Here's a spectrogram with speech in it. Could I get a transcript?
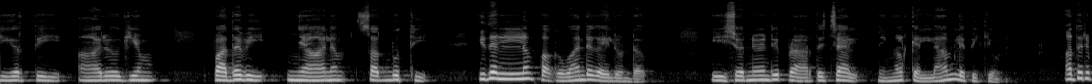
കീർത്തി ആരോഗ്യം പദവി ജ്ഞാനം സദ്ബുദ്ധി ഇതെല്ലാം ഭഗവാന്റെ കയ്യിലുണ്ട്. ഈശ്വരന് വേണ്ടി പ്രാർത്ഥിച്ചാൽ നിങ്ങൾക്കെല്ലാം ലഭിക്കും. അതൊരു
